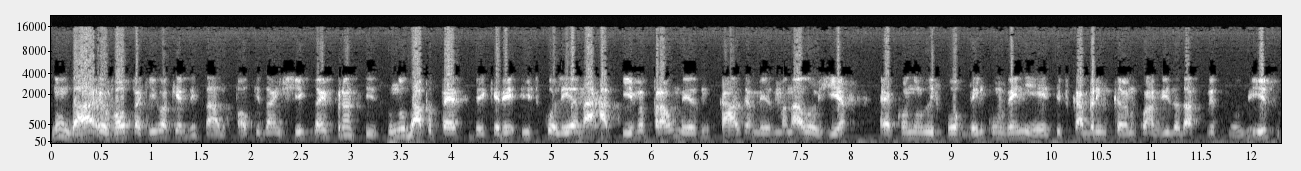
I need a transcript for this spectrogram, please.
não dá, eu volto aqui com aquele ditado, pau que dá em Chico, dá em Francisco. Não dá para o PSB querer escolher a narrativa para o mesmo caso, a mesma analogia, é, quando lhe for bem conveniente e ficar brincando com a vida das pessoas. E isso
